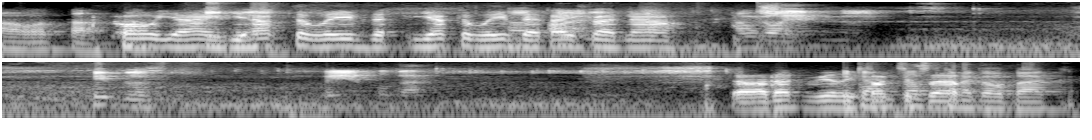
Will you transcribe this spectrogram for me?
Oh, what the? Oh, Paul Yang, you have to leave that. you have to leave that base right now. I'm going. Shame. Keep blocked. We need to pull back. Oh, that really I'm fucked us just gonna go back.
